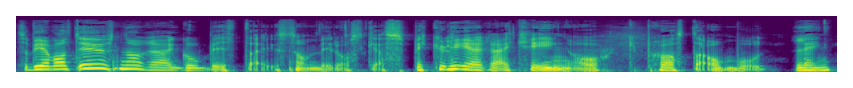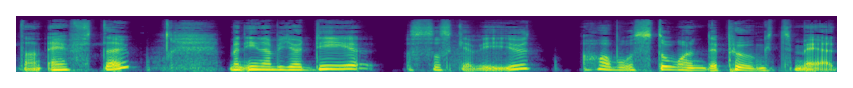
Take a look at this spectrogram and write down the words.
Så vi har valt ut några godbitar som vi då ska spekulera kring och prata om vår längtan efter. Men innan vi gör det så ska vi ju ha vår stående punkt med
